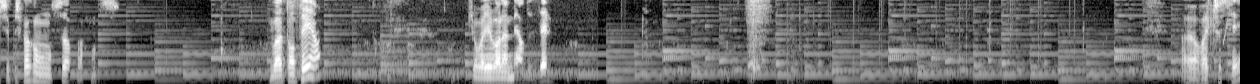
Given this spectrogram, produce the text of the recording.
Je sais, pas comment on sort, par contre. On va tenter, hein. Puis on va aller voir la mère de Zell. Euh, rez-de-chaussée.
